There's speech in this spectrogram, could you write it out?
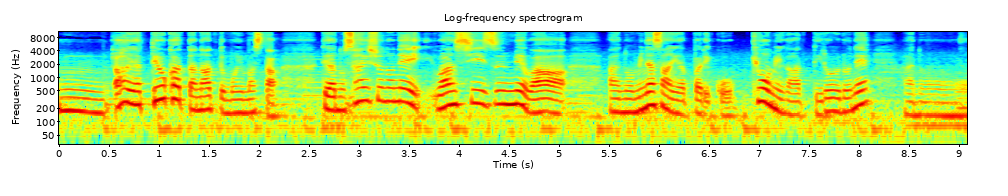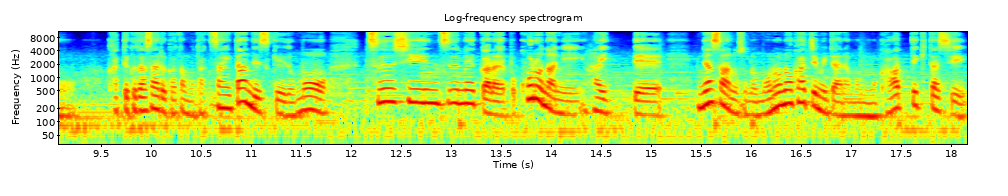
うんあやってよかったなって思いましたであの最初のねワンシーズン目はあの皆さんやっぱりこう興味があっていろいろねあの買ってくださる方もたくさんいたんですけれども2シーズン目からやっぱコロナに入って皆さんのその物の価値みたいなものも変わってきたし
